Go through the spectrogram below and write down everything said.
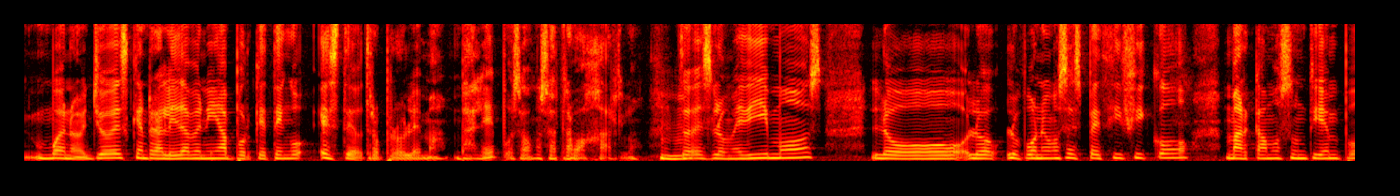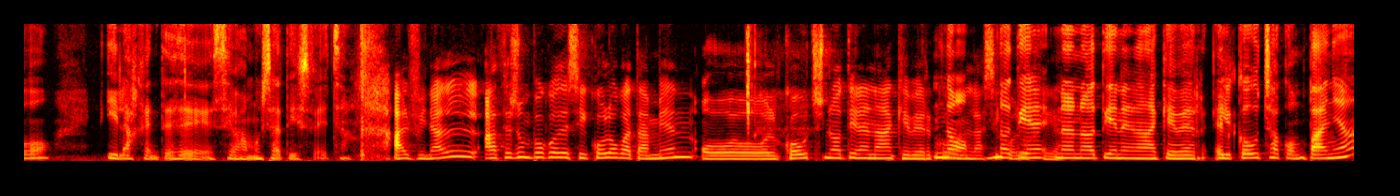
bueno, yo es que en realidad venía porque tengo este otro problema, ¿vale? Pues vamos a trabajarlo. Entonces lo medimos, lo, lo, ponemos específico, marcamos un tiempo y la gente se, se va muy satisfecha. Al final, ¿haces un poco de psicóloga también o el coach no tiene nada que ver con No, la no psicología? tiene, no, no tiene nada que ver. El coach acompaña,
